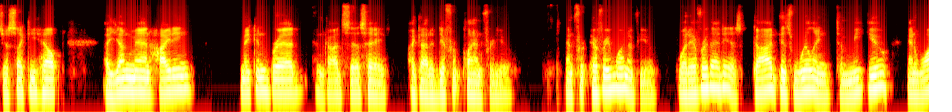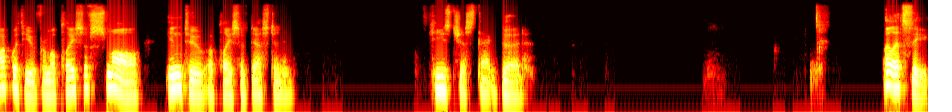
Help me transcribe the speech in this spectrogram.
just like he helped a young man hiding, making bread, and God says, Hey, I got a different plan for you. And for every one of you, whatever that is, God is willing to meet you and walk with you from a place of small into a place of destiny. He's just that good. Well, let's see.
